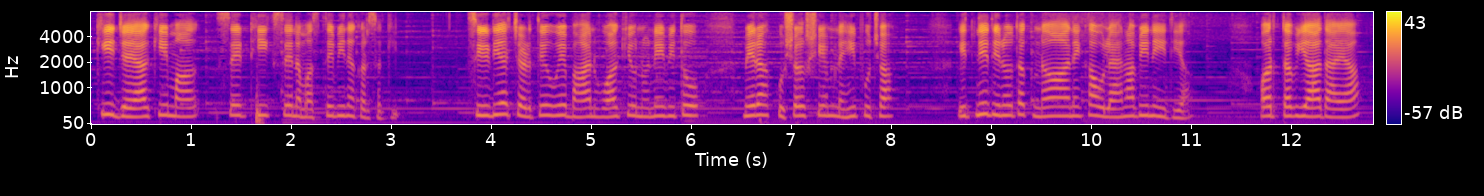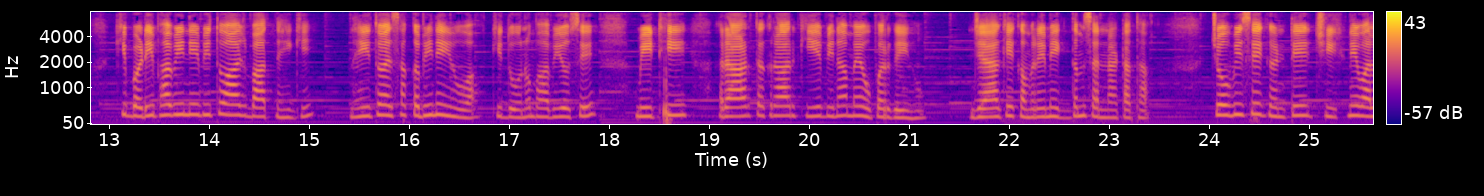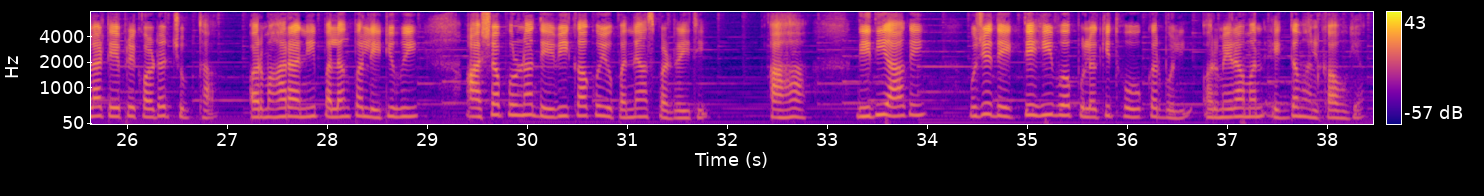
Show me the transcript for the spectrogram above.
कि जया की माँ से ठीक से नमस्ते भी न कर सकी। सीढ़ियाँ चढ़ते हुए भान हुआ कि उन्होंने भी तो मेरा कुशल क्षेम नहीं पूछा। इतने दिनों तक न आने का उलाहना भी नहीं दिया। और तब याद आया कि बड़ी भाभी ने भी तो आज बात नहीं की। नहीं तो ऐसा कभी नहीं हुआ कि दोनों भाभीयों से मीठी रार तकरार किए बिना मैं ऊपर गई हूँ। जया के कमरे में एकदम सन्नाटा था। चौबीस घंटे चीखने वाला टेप रिकॉर्डर चुप था और महारानी पलंग पर लेटी हुई आशापूर्णा देवी का कोई उपन्यास पढ़ रही थी। आहा दीदी आ गई। मुझे देखते ही वह पुलकित होकर बोली, और मेरा मन एकदम हल्का हो गया।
